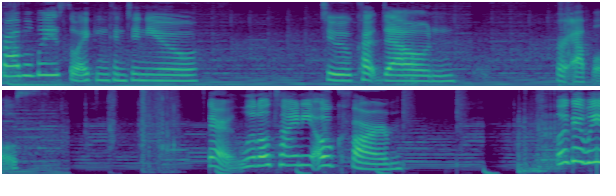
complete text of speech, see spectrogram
probably so I can continue to cut down for apples. There, little tiny oak farm. Look at, we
